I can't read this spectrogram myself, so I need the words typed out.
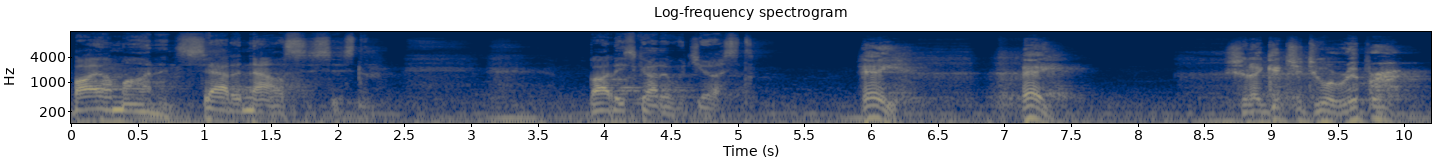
Biomon and SAT analysis system. Body's gotta adjust. Hey, hey. Should I get you to a Ripper?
